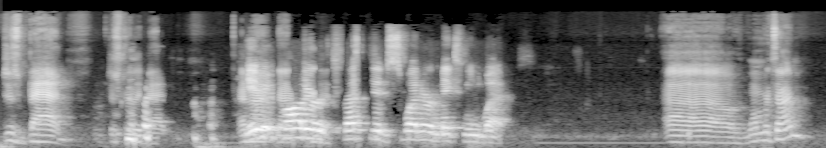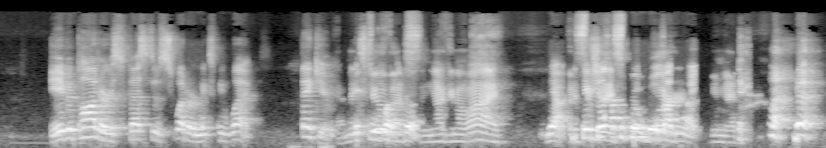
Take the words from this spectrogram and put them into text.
just bad, just really bad. I'm David not- not- Potter's festive sweater makes me wet. Uh, one more time. David Potter's festive sweater makes me wet. Thank you. That makes Makes two of us. I'm not gonna lie, Yeah. but Big shout out to KJ, by the way.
